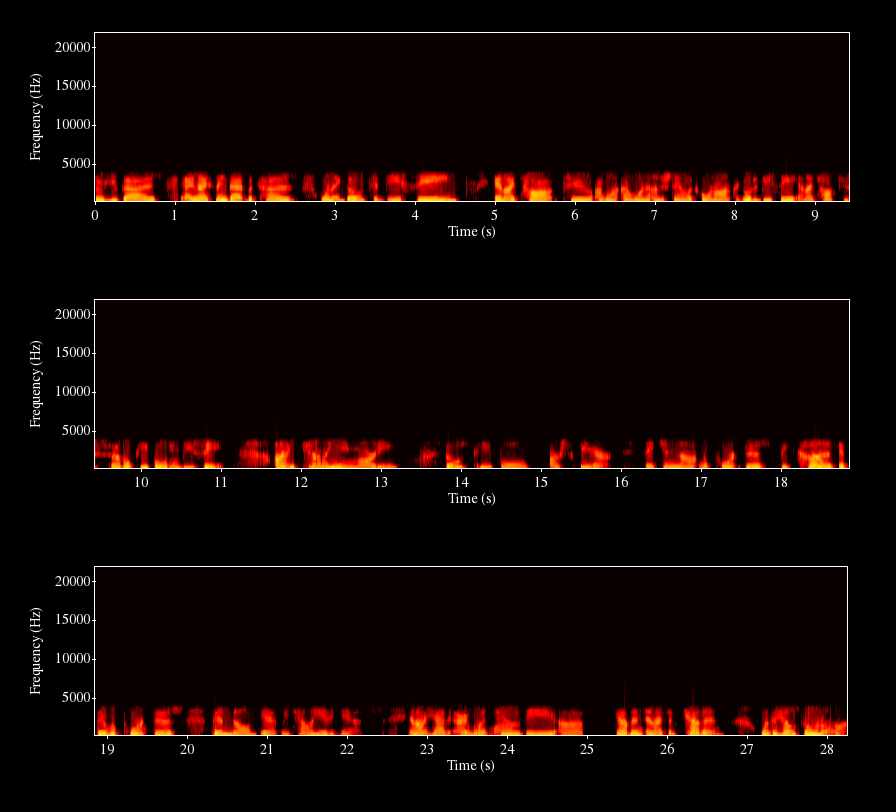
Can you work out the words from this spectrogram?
So you guys, and I say that because when I go to DC and I talk to, I want, I want to understand what's going on. I go to DC and I talk to several people in DC. I'm telling you, Marty, those people are scared. They cannot report this because if they report this, then they'll get retaliated against. And I had, I went Wow. to the uh, Kevin and I said, Kevin, what the hell's going on?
